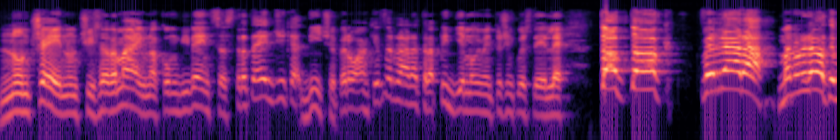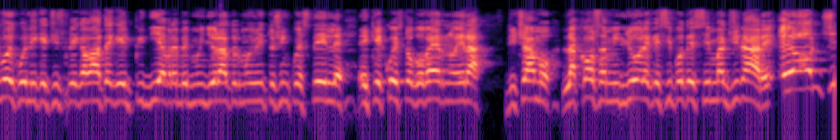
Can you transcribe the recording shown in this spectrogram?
Non c'è e non ci sarà mai una convivenza strategica, dice però anche Ferrara, tra PD e Movimento 5 Stelle. Toc toc! Ferrara, ma non eravate voi quelli che ci spiegavate che il PD avrebbe migliorato il Movimento 5 Stelle e che questo governo era, diciamo, la cosa migliore che si potesse immaginare? E oggi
